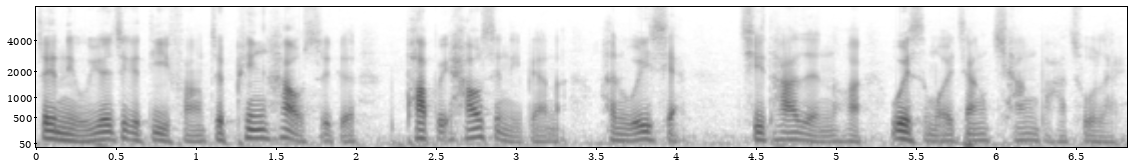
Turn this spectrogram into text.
在纽约这个地方，这 Pin House 这个 Public Housing 里边呢很危险。其他人的话为什么会将枪拔出来，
